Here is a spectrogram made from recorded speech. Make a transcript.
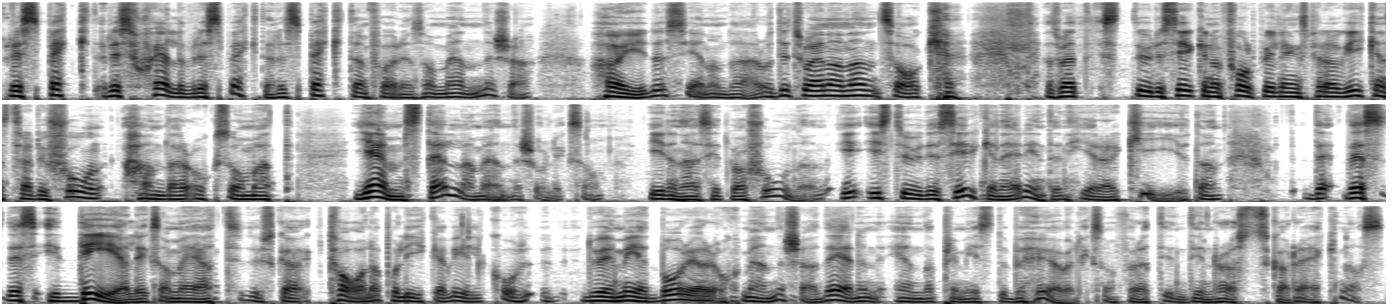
respekt, självrespekten, respekten för en som människa höjdes genom det här. Och det tror jag är en annan sak. Jag tror att studiecirkeln och folkbildningspedagogikens tradition handlar också om att jämställa människor liksom, i den här situationen. I, I studiecirkeln är det inte en hierarki utan dess, dess idé liksom är att du ska tala på lika villkor. Du är medborgare och människa. Det är den enda premiss du behöver liksom för att din, din röst ska räknas.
